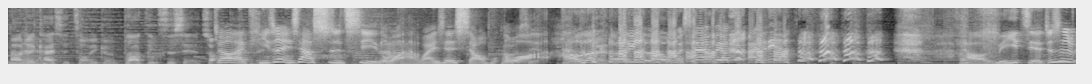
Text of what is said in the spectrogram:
然后就开始走一个不知道自己是谁的状态。提振一下士气啦，玩一些小活动。好了，可以了，我们现在没有排练。好，理解，就是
